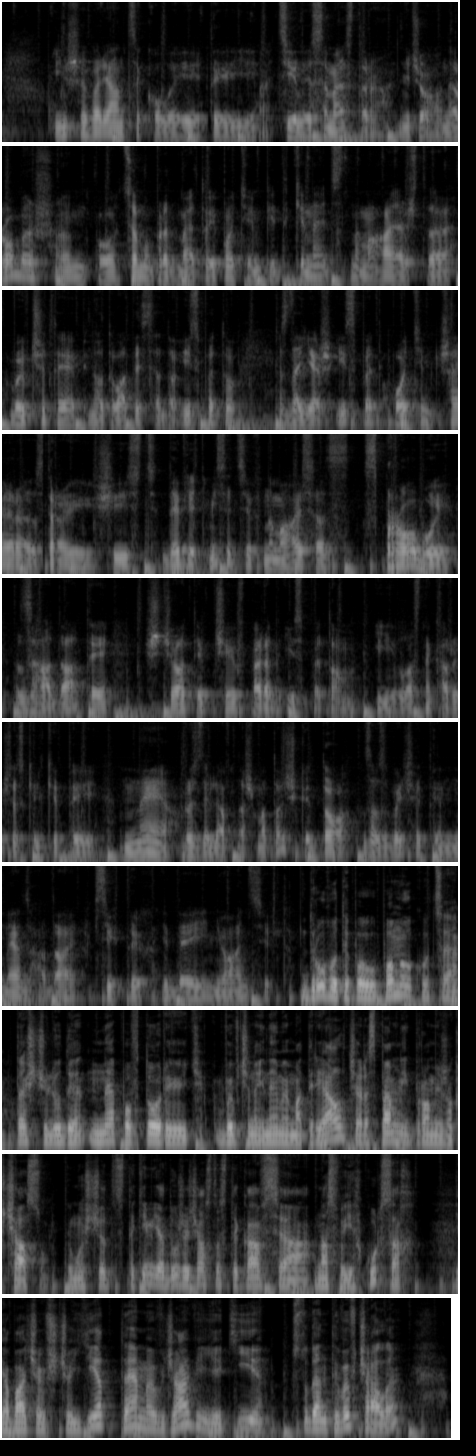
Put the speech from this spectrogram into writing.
Інший варіант це коли ти цілий семестр нічого не робиш ем, по цьому предмету, і потім під кінець намагаєшся вивчити, підготуватися до іспиту здаєш іспит, потім через 3, 6, 9 місяців намагайся спробуй згадати, що ти вчив перед іспитом. І, власне кажучи, скільки ти не розділяв на шматочки, то зазвичай ти не згадаєш всіх тих ідей, нюансів. Другу типову помилку це те, що люди не повторюють вивчений ними матеріал через певний проміжок часу, тому що з таким я дуже часто стикався на своїх курсах Я бачив, що є теми в Java, які студенти вивчали,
